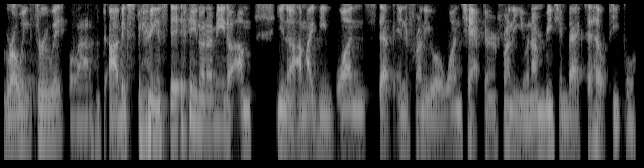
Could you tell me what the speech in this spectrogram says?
growing through it or I've, I've experienced it you know what i mean? I'm you know i might be one step in front of you or one chapter in front of you and i'm reaching back to help people.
